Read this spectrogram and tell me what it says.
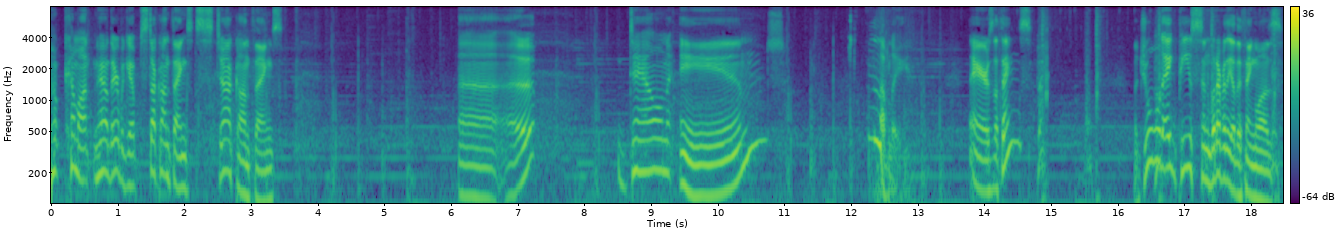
oh, come on. No, there we go. Stuck on things. Stuck on things. Uh, down, and... Lovely. There's the things. The jeweled egg piece and whatever the other thing was.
